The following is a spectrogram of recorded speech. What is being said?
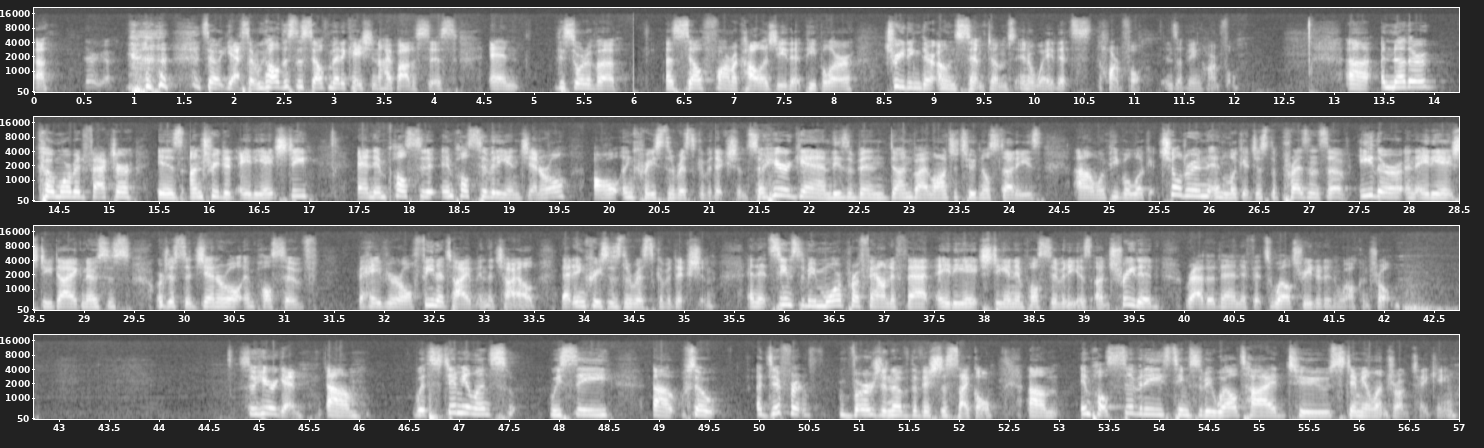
Uh, there we go. so yes, yeah, so we call this the self-medication hypothesis, and this sort of a, a self-pharmacology that people are treating their own symptoms in a way that's harmful, ends up being harmful. Uh, another comorbid factor is untreated ADHD and impulsi impulsivity in general all increase the risk of addiction. So here again, these have been done by longitudinal studies um, when people look at children and look at just the presence of either an ADHD diagnosis or just a general impulsive behavioral phenotype in the child, that increases the risk of addiction. And it seems to be more profound if that ADHD and impulsivity is untreated rather than if it's well treated and well controlled. So here again, um, with stimulants, we see, uh, so a different version of the vicious cycle. Um, impulsivity seems to be well tied to stimulant drug taking.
